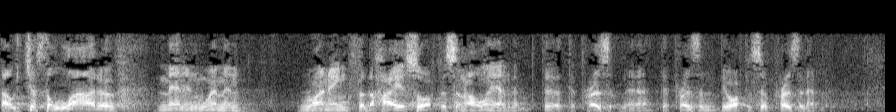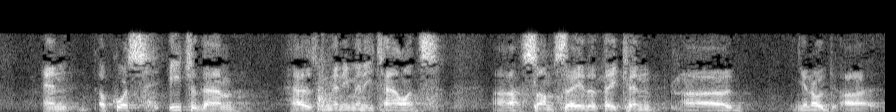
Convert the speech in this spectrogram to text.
uh, just a lot of men and women running for the highest office in our land, the, the, pres- uh, the president, the office of president. And of course, each of them has many, many talents. Uh, some say that they can, uh, you know, uh,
